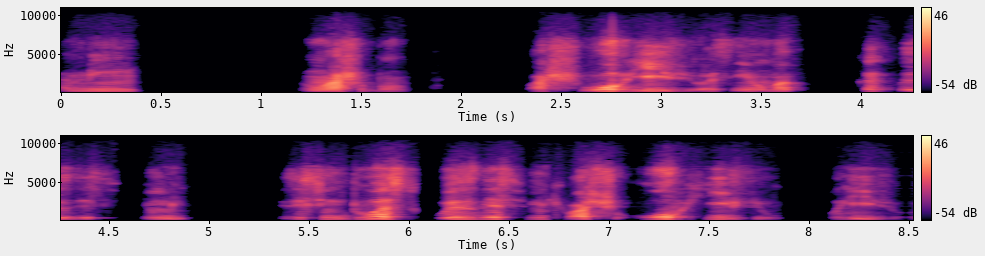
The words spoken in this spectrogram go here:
pra mim, não acho bom. Eu acho horrível. Assim, é uma coisa desse filme. Existem duas coisas nesse filme que eu acho horrível. Horrível.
